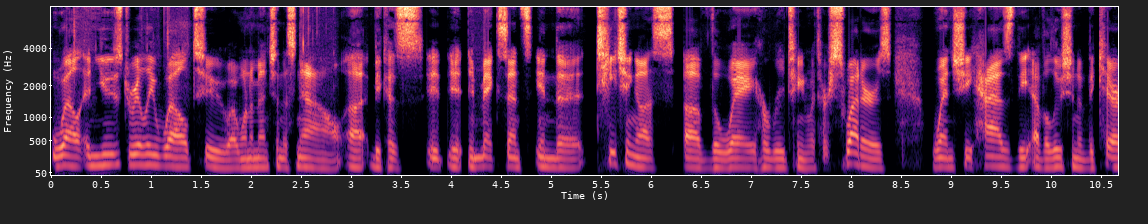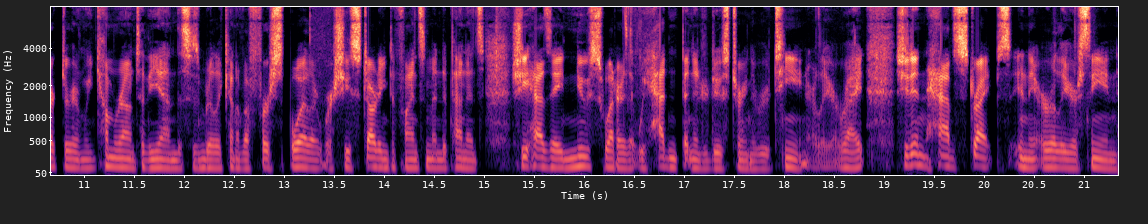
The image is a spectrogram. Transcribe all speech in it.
Well, and used really well too. I want to mention this now uh, because it, it, it makes sense in the teaching us of the way her routine with her sweaters when she has the evolution of the character and we come around to the end. This is really kind of a first spoiler where she's starting to find some independence. She has a new sweater that we hadn't been introduced during the routine earlier, right? She didn't have stripes in the earlier scene,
